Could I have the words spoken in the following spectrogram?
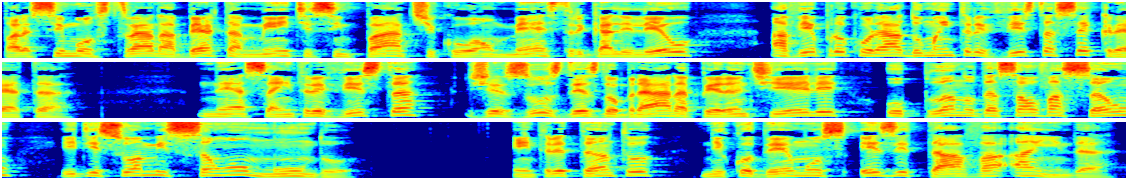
para se mostrar abertamente simpático ao mestre Galileu, havia procurado uma entrevista secreta. Nessa entrevista, Jesus desdobrara perante ele o plano da salvação e de sua missão ao mundo. Entretanto, Nicodemos hesitava ainda.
